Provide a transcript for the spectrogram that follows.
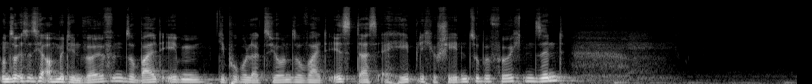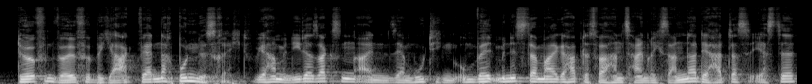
Und so ist es ja auch mit den Wölfen. Sobald eben die Population so weit ist, dass erhebliche Schäden zu befürchten sind, dürfen Wölfe bejagt werden nach Bundesrecht. Wir haben in Niedersachsen einen sehr mutigen Umweltminister mal gehabt, das war Hans-Heinrich Sander, der hat das erste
